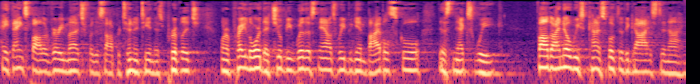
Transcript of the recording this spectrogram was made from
Hey, thanks, Father, very much for this opportunity and this privilege. I want to pray, Lord, that you'll be with us now as we begin Bible school this next week. Father, I know we kind of spoke to the guys tonight,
